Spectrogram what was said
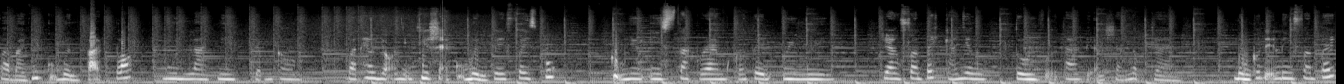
và bài viết của mình tại blog moonlightme.com và theo dõi những chia sẻ của mình trên Facebook cũng như Instagram có tên Uy Nguyên. Trang fanpage cá nhân tôi vỡ tan để ánh sáng ngập tràn. Mình có để link fanpage,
